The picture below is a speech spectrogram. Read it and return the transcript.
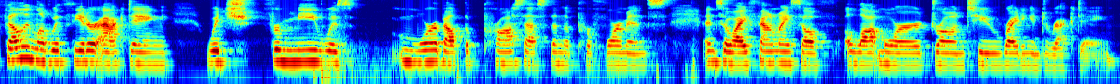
fell in love with theater acting, which for me was more about the process than the performance, and so I found myself a lot more drawn to writing and directing.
